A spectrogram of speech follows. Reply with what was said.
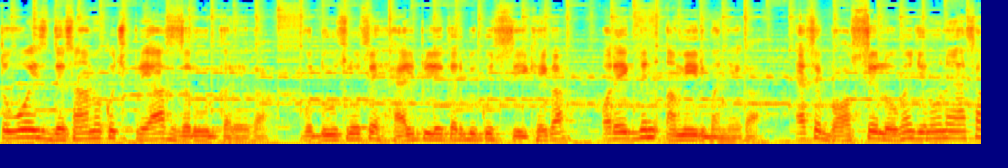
तो वो इस दिशा में कुछ प्रयास ज़रूर करेगा। वो दूसरों से हेल्प लेकर भी कुछ सीखेगा और एक दिन अमीर बनेगा। ऐसे बहुत से लोग हैं जिन्होंने ऐसा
